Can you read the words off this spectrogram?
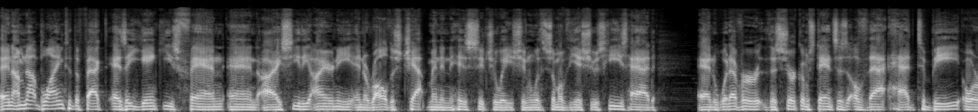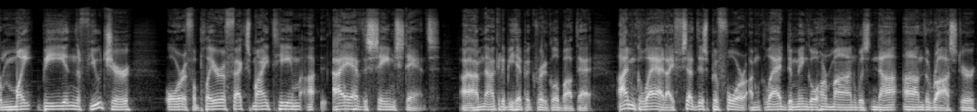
And I'm not blind to the fact as a Yankees fan, and I see the irony in Aroldis Chapman and his situation with some of the issues he's had, and whatever the circumstances of that had to be or might be in the future, or if a player affects my team, I, I have the same stance. I'm not going to be hypocritical about that. I'm glad, I've said this before, I'm glad Domingo German was not on the roster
